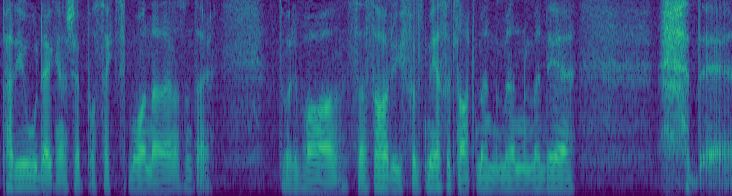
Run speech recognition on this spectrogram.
period där kanske på sex månader eller sånt där. Då det var, sen så har det ju följt med såklart men, men, men det, det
